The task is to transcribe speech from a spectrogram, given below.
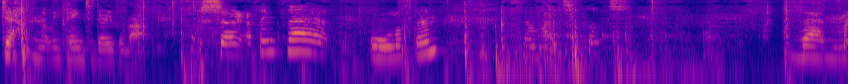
Definitely painted over that. So I think they're all of them. So let's put them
